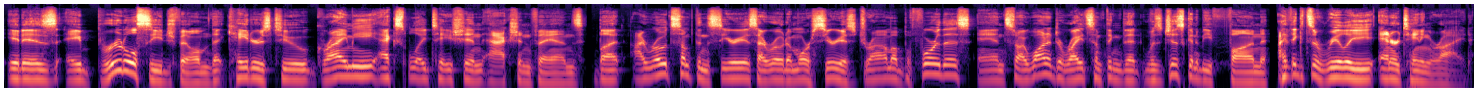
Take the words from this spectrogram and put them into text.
It is a brutal siege film that caters to grimy exploitation action fans, but I wrote something serious. I wrote a more serious drama before this, and so I wanted to write something that was just going to be fun. I think it's a really entertaining ride.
